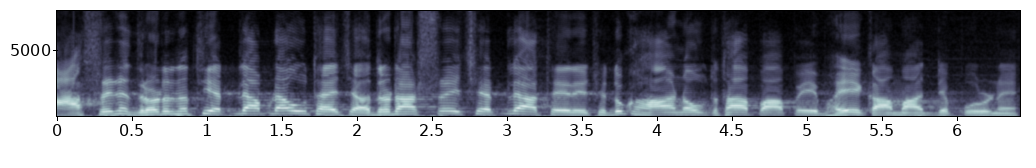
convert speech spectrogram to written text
આ આશ્રયને દ્રઢ નથી એટલે આપણે આવું થાય છે. અદ્રઢ આશ્રય છે એટલે આ થઈ રહ્યું છે. દુઃખ હાનવ તથા પાપે ભયે કામાદ્ય પૂર્ણે.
